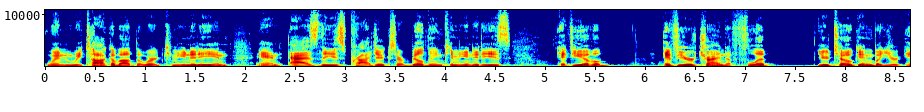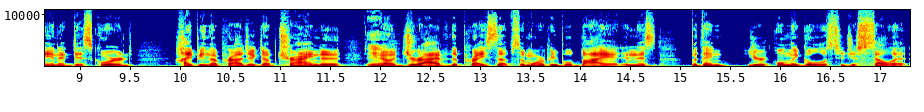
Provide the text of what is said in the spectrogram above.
when we talk about the word community and and as these projects are building communities, if you have a if you're trying to flip your token, but you're in a Discord, hyping the project up, trying to you Yeah. know drive the price up so more people buy it, and this, but then your only goal is to just sell it.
